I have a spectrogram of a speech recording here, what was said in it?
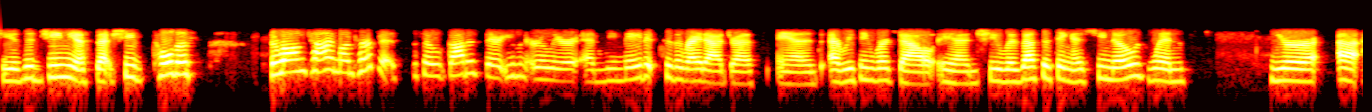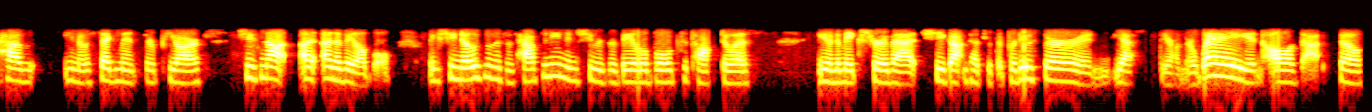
she is a genius that she told us the wrong time on purpose. So got us there even earlier and we made it to the right address and everything worked out. And she was, that's the thing is she knows when you're, uh, have, you know, segments or PR, she's not uh, unavailable. Like she knows when this is happening and she was available to talk to us you know, to make sure that she got in touch with the producer and yes, they're on their way and all of that. So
